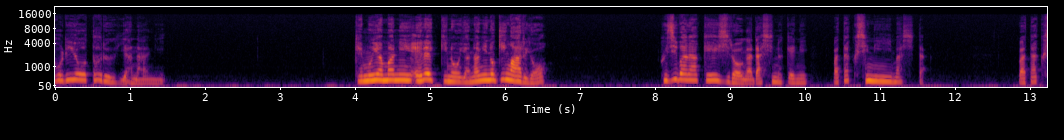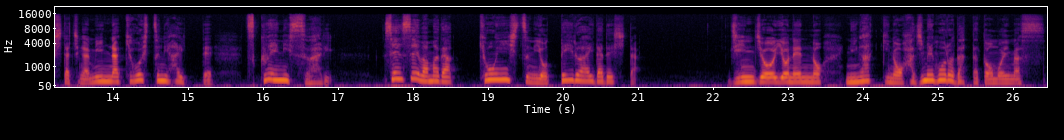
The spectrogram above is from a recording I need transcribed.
鳥を取る柳。煙山にエレッキの柳の木があるよ。藤原慶次郎が出し抜けに私に言いました。私たちがみんな教室に入って机に座り先生はまだ教員室に寄っている間でした。尋常4年の2学期の初め頃だったと思います。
